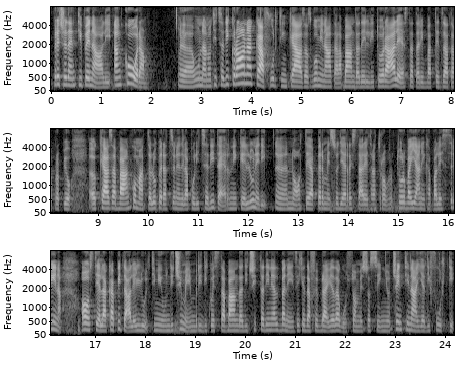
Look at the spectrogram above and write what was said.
precedenti penali. Ancora eh, una notizia di cronaca, furti in casa, sgominata la banda del litorale, è stata ribattezzata proprio eh, Casa Bancomat, l'operazione della Polizia di Terni che lunedì eh, notte ha permesso di arrestare tra Torvaianica, Palestrina, Ostia e la capitale gli ultimi 11 membri di questa banda di cittadini albanesi che da febbraio ad agosto ha messo a segno centinaia di furti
